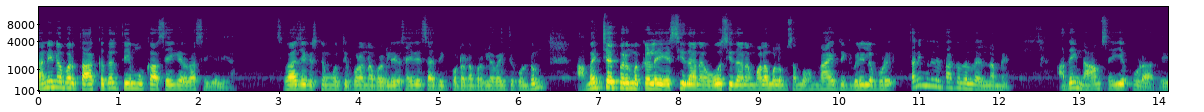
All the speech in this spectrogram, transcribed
தனிநபர் தாக்குதல் திமுக செய்கிறதா செய்யலையா? சிவாஜி கிருஷ்ணமூர்த்தி போன்ற நபர்களையோ சைதை சாதிக் போன்ற நபர்களை வைத்துக்கொண்டும் அமைச்சர் பெருமக்களை எஸ்சி தானே ஓசி தான மலமலும் சமூகம் நாயத்துக்கு தூக்கி வெளியில் போடு தனி மனித தாக்குதல் தான் எல்லாமே. அதை நாம் செய்யக்கூடாது.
